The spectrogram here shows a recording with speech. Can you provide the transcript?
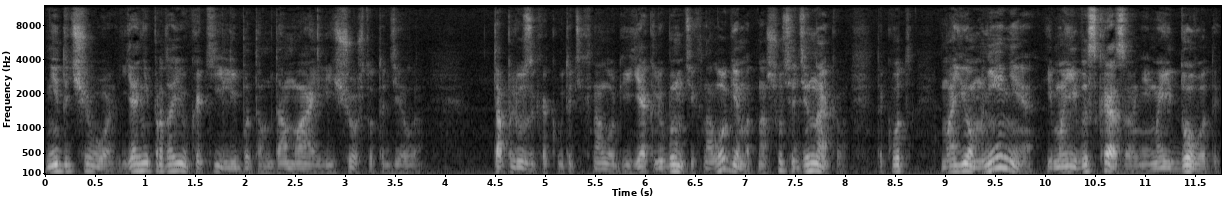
ни до чего. Я не продаю какие-либо там дома или еще что-то делаю. Топлю за какую-то технологию. Я к любым технологиям отношусь одинаково. Так вот, мое мнение и мои высказывания, и мои доводы,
